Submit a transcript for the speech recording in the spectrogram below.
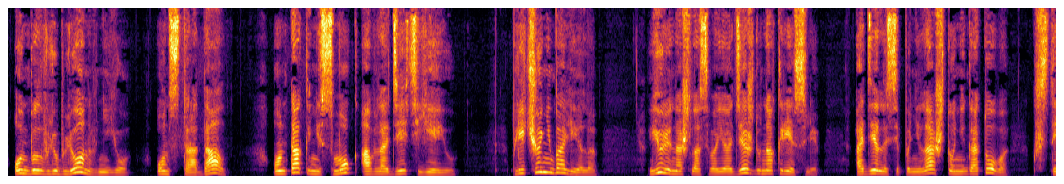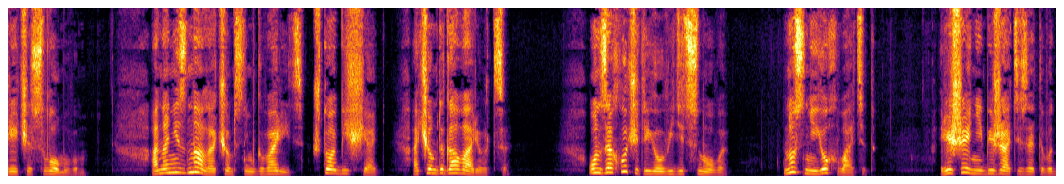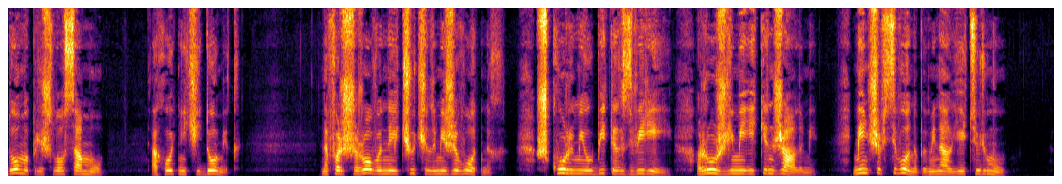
Он был влюблен в нее. Он страдал. Он так и не смог овладеть ею. Плечо не болело. Юля нашла свою одежду на кресле, оделась и поняла, что не готова к встрече с Ломовым. Она не знала, о чем с ним говорить, что обещать, о чем договариваться. Он захочет ее увидеть снова, но с нее хватит. Решение бежать из этого дома пришло само. Охотничий домик, нафаршированный чучелами животных, шкурами убитых зверей, ружьями и кинжалами, меньше всего напоминал ей тюрьму.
